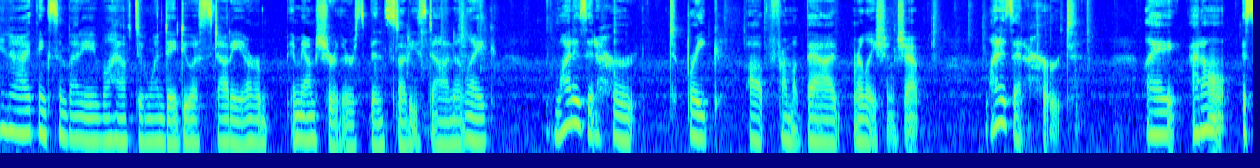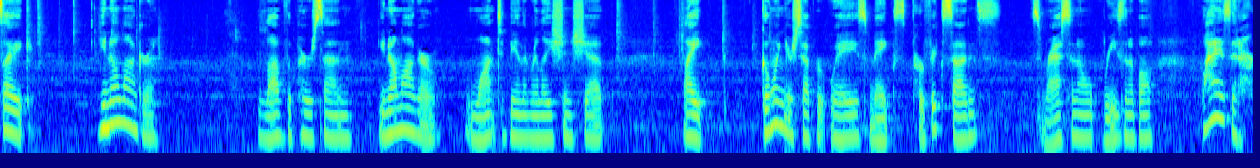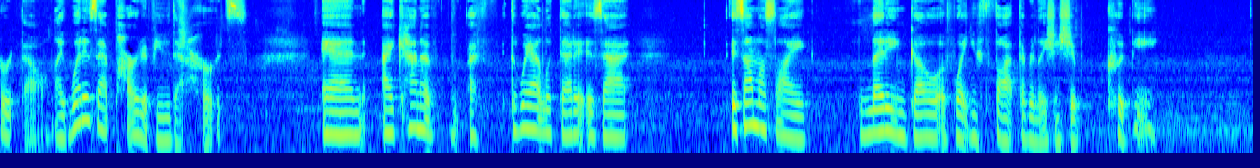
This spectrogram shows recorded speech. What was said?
You know, I think somebody will have to one day do a study, or I mean, I'm sure there's been studies done. Like, why does it hurt to break up from a bad relationship? Why does it hurt? Like, I don't, it's like you no longer love the person, you no longer want to be in the relationship. Like, going your separate ways makes perfect sense it's rational, reasonable. Why does it hurt though? Like, what is that part of you that hurts? And I kind of, I, the way I looked at it is that it's almost like letting go of what you thought the relationship could be,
